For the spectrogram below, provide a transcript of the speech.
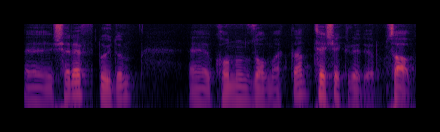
E, şeref duydum konuğunuz olmaktan. Teşekkür ediyorum. Sağ olun.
